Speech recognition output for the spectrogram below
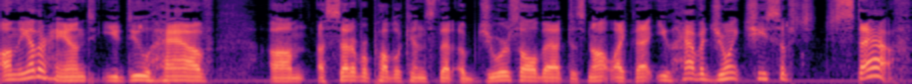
On the other hand, you do have um, a set of Republicans that abjures all that, does not like that. You have a Joint Chiefs of Staff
